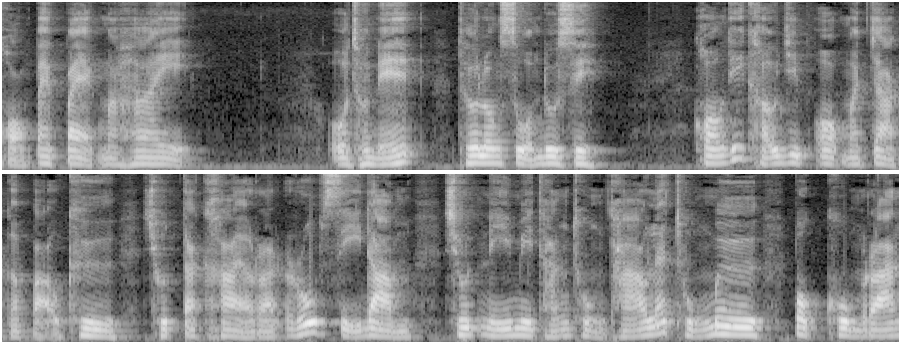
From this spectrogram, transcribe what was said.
ของแปลกๆมาให้ โอโทเนะเธอลองสวมดูสิ ของที่เขาหยิบออกมาจากกระเป๋าคือ ชุดตะข่ายรัดรูปสีดำ ชุดนี้มีทั้งถุงเท้าและถุงมือ ปกคลุมร่าง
